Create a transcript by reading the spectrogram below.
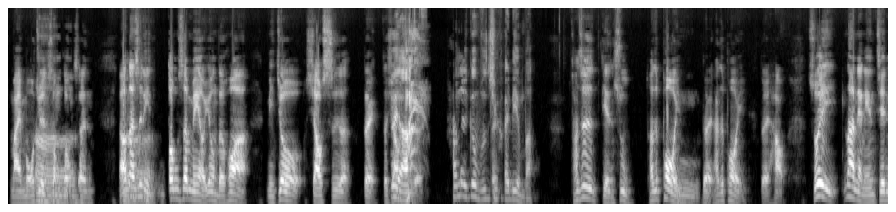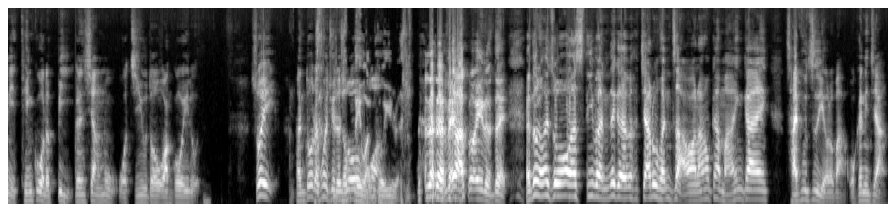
买魔卷送东森。嗯然后，但是你东升没有用的话，嗯、你就消失了。对，就消失了。啊、它那个不是区块链吧？它是点数，它是 point、嗯。对，它是 point。对，好。所以那两年间你听过的币跟项目，我几乎都玩过一轮。所以很多人会觉得 说，都被玩过一轮，对对，被玩过一轮。对，很多人会说，哇，Steven 那个加入很早啊，然后干嘛？应该财富自由了吧？我跟你讲，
